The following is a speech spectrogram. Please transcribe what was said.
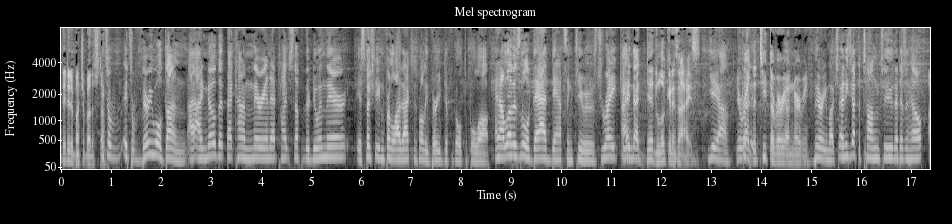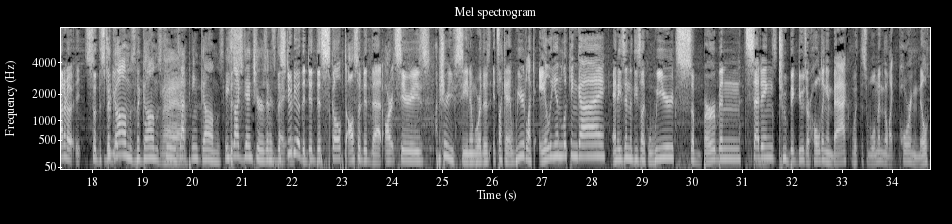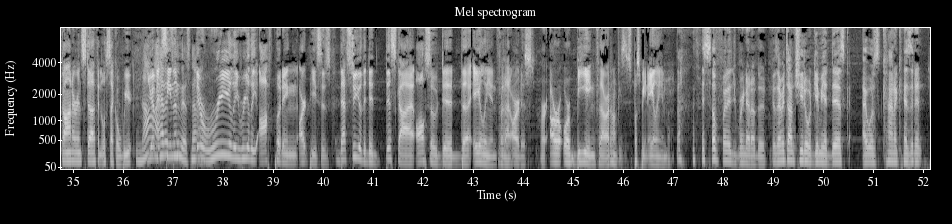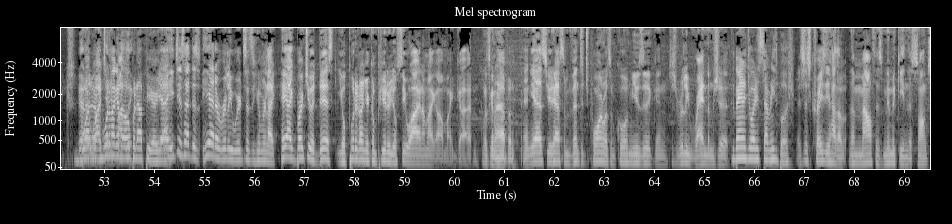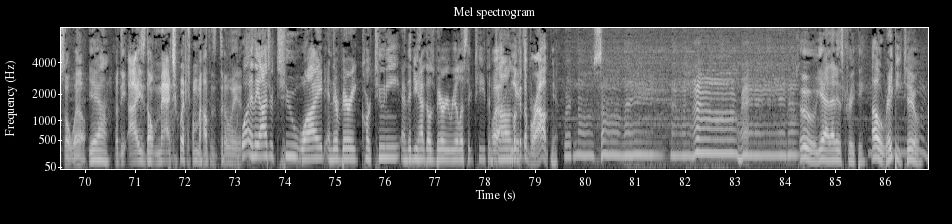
They did a bunch of other stuff. It's a it's a very well done. I, I know that that kind of marionette type stuff that they're doing there, especially in front of live action, is probably very difficult to pull off. And I love his little dad dancing too. It was Drake. I had and- that dead look in his eyes. Yeah, You're right. it- The teeth are very unnerving. very much, and he's got the tongue too. That doesn't help. I don't know. So the The studio, gums, the gums too. Oh, He's yeah. got pink gums. He's The like dentures in his the face. studio that did this sculpt also did that art series. I'm sure you've seen him where there's it's like a weird like alien looking guy, and he's into these like weird suburban settings. Two big dudes are holding him back with this woman. They're like pouring milk on her and stuff, and it looks like a weird. No, you I haven't seen seen them. this, no. They're really, really off-putting art pieces. That studio that did this guy also did the alien for mm. that artist, or, or or being for that. I don't know if he's supposed to be an alien, but It's so funny that you bring that up, dude. Because every time Cheeto would give me a disc, I was kind of hesitant What- what am I gonna open up here? Yeah, Yeah. he just had this. He had a really weird sense of humor. Like, hey, I burnt you a disc. You'll put it on your computer. You'll see why. And I'm like, oh my god, what's gonna happen? And yes, you'd have some vintage porn with some cool music and just really random shit. The band enjoyed his 70s Bush. It's just crazy how the the mouth is mimicking the song so well. Yeah. But the eyes don't match what the mouth is doing. Well, and the eyes are too wide and they're very cartoony, and then you have those very realistic teeth and Well, tongue. look at the brow. Yeah. Ooh, yeah, that is creepy. Oh, rapey too.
